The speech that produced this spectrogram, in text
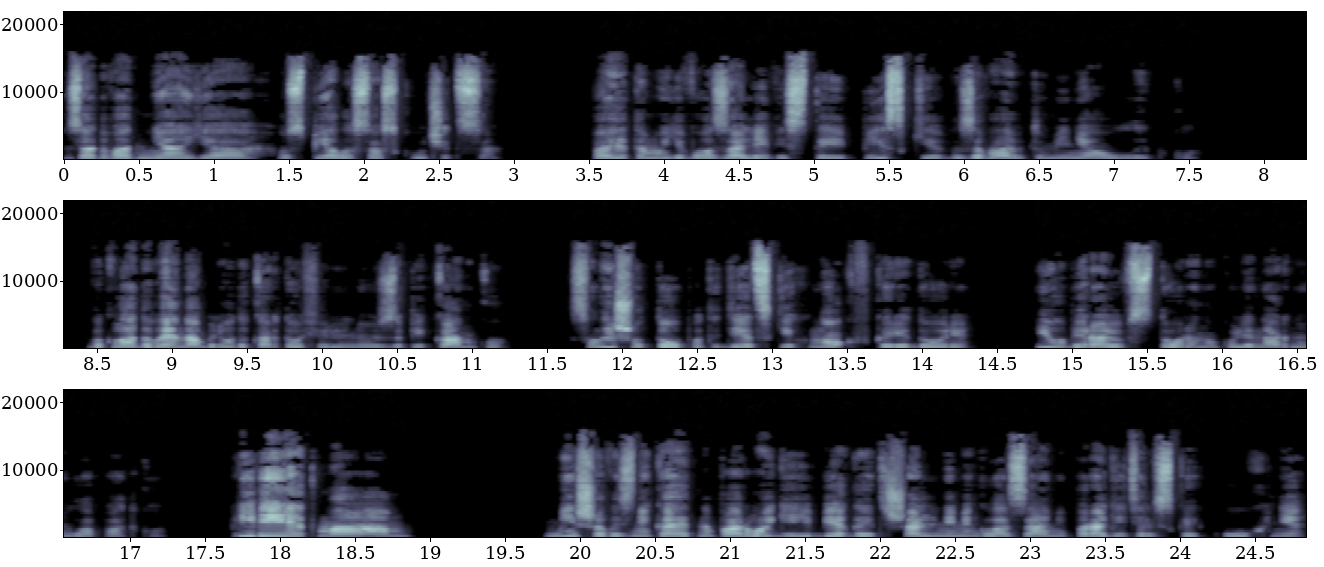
За два дня я успела соскучиться поэтому его заливистые писки вызывают у меня улыбку. Выкладывая на блюдо картофельную запеканку, слышу топот детских ног в коридоре и убираю в сторону кулинарную лопатку. «Привет, мам!» Миша возникает на пороге и бегает шальными глазами по родительской кухне,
